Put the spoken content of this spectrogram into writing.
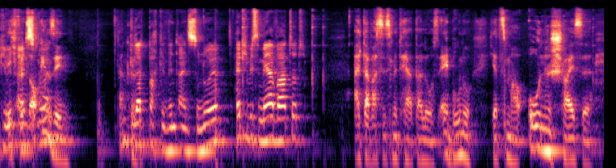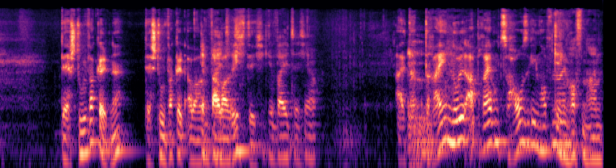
gewinnt Ich würde es 1 zu auch 0. gern sehen. Danke. Gladbach gewinnt 1 zu 0. Hätte ich ein bisschen mehr erwartet. Alter, was ist mit Hertha los? Ey, Bruno, jetzt mal ohne Scheiße. Der Stuhl wackelt, ne? Der Stuhl wackelt aber, aber richtig. Gewaltig, ja. Alter, 3-0 Abreibung zu Hause gegen Hoffenheim. Gegen Hoffenheim.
